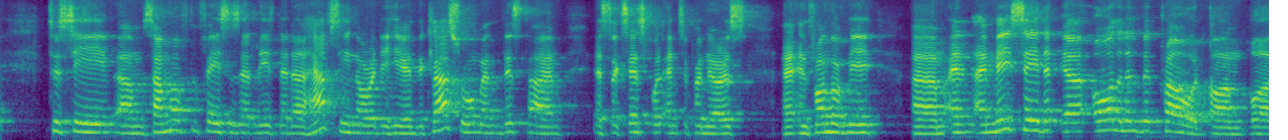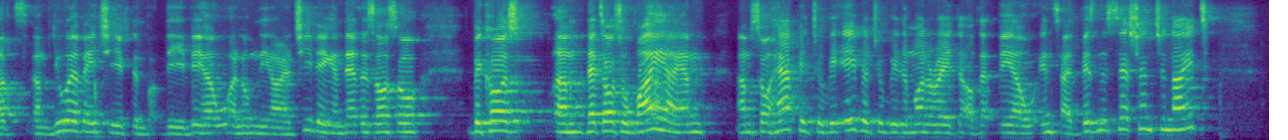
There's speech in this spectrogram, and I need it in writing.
to see um, some of the faces, at least, that I have seen already here in the classroom, and this time as successful entrepreneurs in front of me. Um, and I may say that we are all a little bit proud on what um, you have achieved and what the WHU alumni are achieving. And that is also because um, that's also why I am I'm so happy to be able to be the moderator of that WHU Inside Business session tonight.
